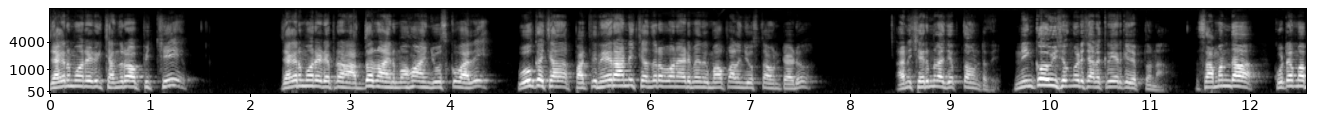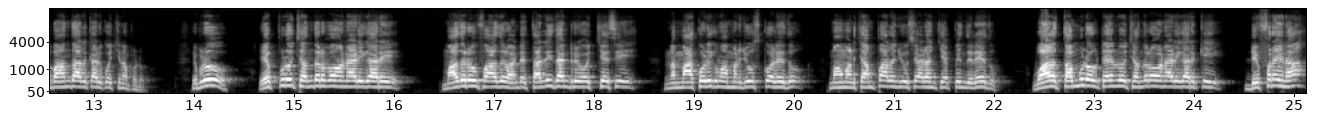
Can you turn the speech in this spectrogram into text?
జగన్మోహన్ రెడ్డికి చంద్రబాబు పిచ్చి. జగన్మోహన్ రెడ్డి ఎప్పుడైనా అర్థం ఆయన మొహం ఆయన చూసుకోవాలి. ఊక చ- ప్రతి నేరాన్ని చంద్రబాబు నాయుడు మీద మోపాలని చూస్తూ ఉంటాడు అని షర్మిల చెప్తూ ఉంటుంది. నేను ఇంకో విషయం కూడా చాలా క్లియర్గా చెప్తున్నా. సంబంధ కుటుంబ బాంధాల కాడికి వచ్చినప్పుడు. ఇప్పుడు ఎప్పుడు చంద్రబాబు నాయుడు గారి మదరు ఫాదరు అంటే తల్లిదండ్రి వచ్చేసి మా కొడుకు మమ్మల్ని చూసుకోలేదు మమ్మల్ని చంపాలని చూశాడు అని చెప్పింది లేదు. వాళ్ళ తమ్ముడు ఒక టైంలో చంద్రబాబు నాయుడు గారికి డిఫర్ అయినా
